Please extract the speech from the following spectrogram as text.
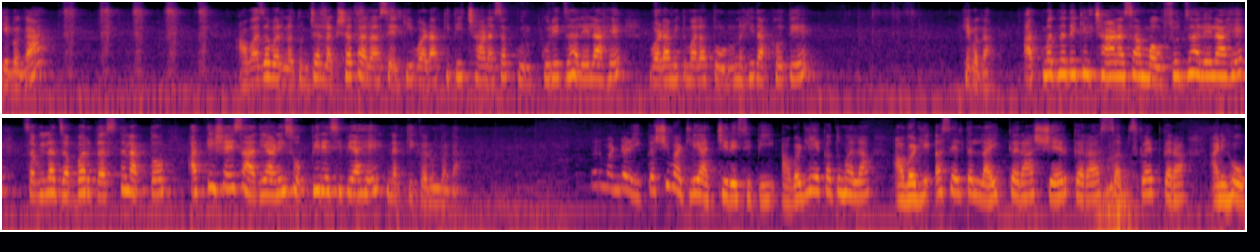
हे बघा. आवाजावरनं तुमच्या लक्षात आलं असेल की वडा किती छान असा कुरकुरीत झालेला आहे. वडा मी तुम्हाला तोडूनही दाखवते हे बघा. आतमधनं देखील छान असा मौसूद झालेला आहे. चवीला जबरदस्त लागतो. अतिशय साधी आणि सोपी रेसिपी आहे. नक्की करून बघा. तर मंडळी कशी वाटली आजची रेसिपी आवडली आहे का तुम्हाला? आवडली असेल तर लाईक करा शेअर करा सबस्क्राईब करा आणि हो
